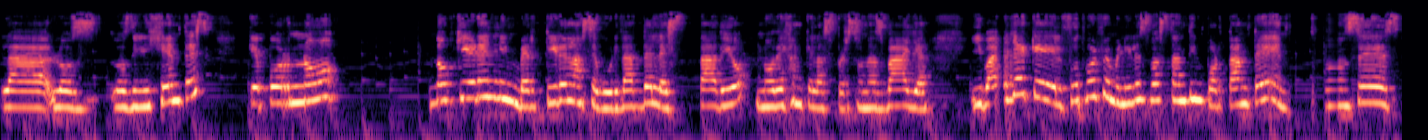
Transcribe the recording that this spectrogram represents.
los, dirigentes que por no, no quieren invertir en la seguridad del estadio, no dejan que las personas vayan. Y vaya que el fútbol femenil es bastante importante, entonces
